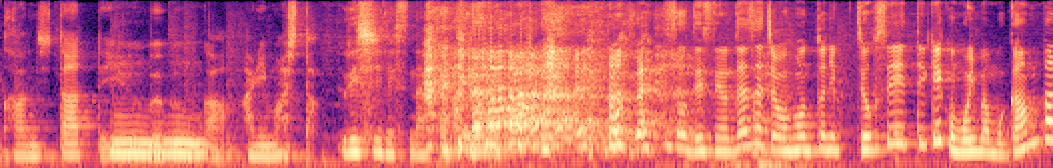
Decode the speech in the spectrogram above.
感じたっていう部分がありました。嬉しいですなんか。そうですね。私たちも本当に女性って結構もう今も頑張っ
